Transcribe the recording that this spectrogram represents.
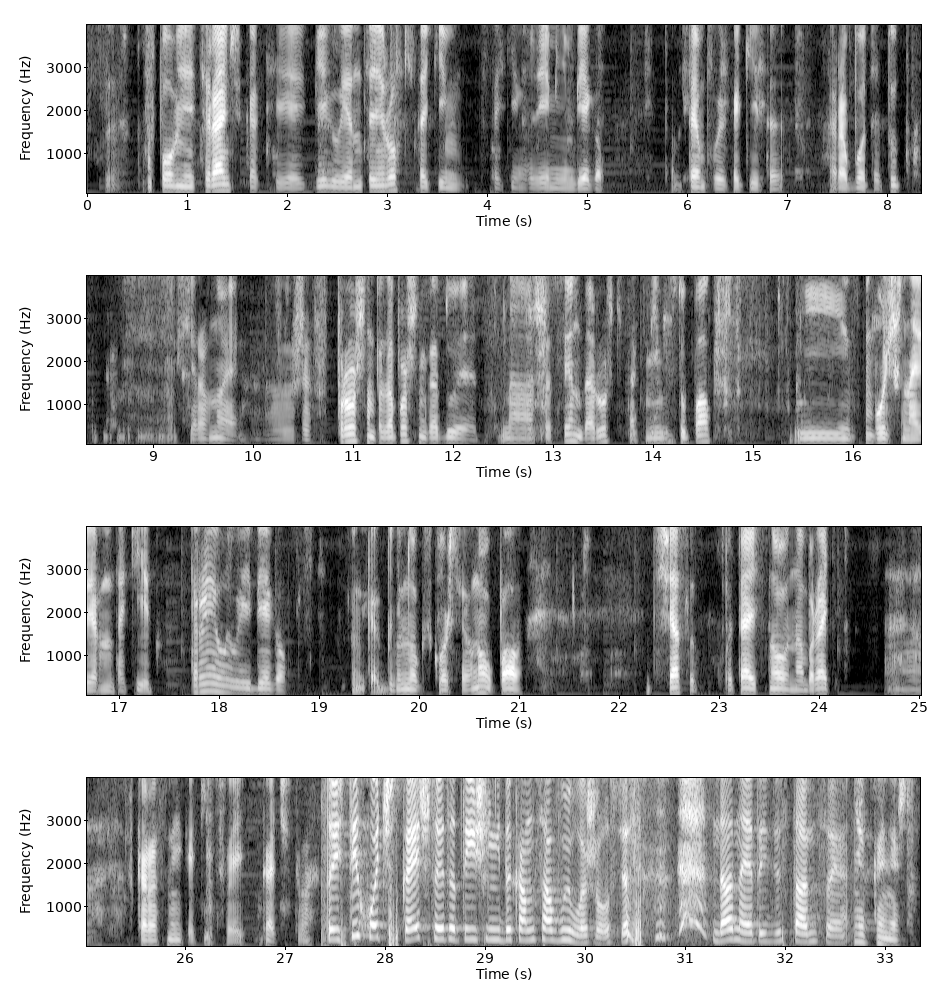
вспомнить раньше, как я бегал, я на тренировке с таким, с таким временем бегал. Там темповые какие-то работы. Тут все равно я уже в прошлом, позапрошлом году я на шоссе, на дорожке так не выступал. И больше, наверное, такие трейловые бегал. Как бы немного скорость все равно упала. Сейчас вот пытаюсь снова набрать а, скоростные какие-то свои качества. То есть ты хочешь сказать, что это ты еще не до конца выложился, да, на этой дистанции? Нет, конечно.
